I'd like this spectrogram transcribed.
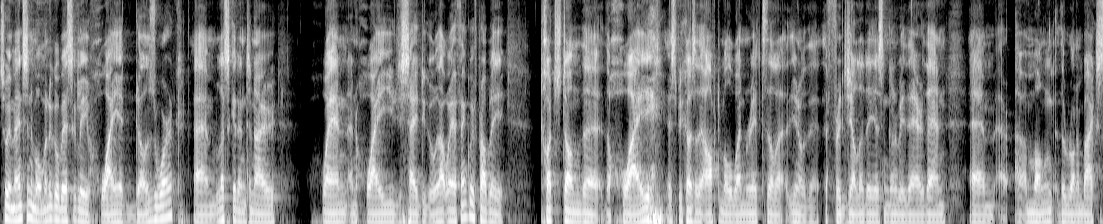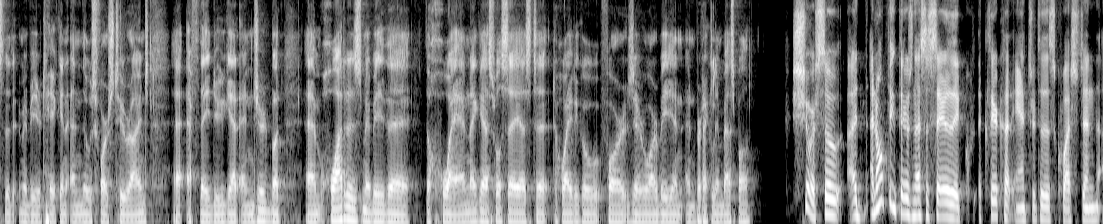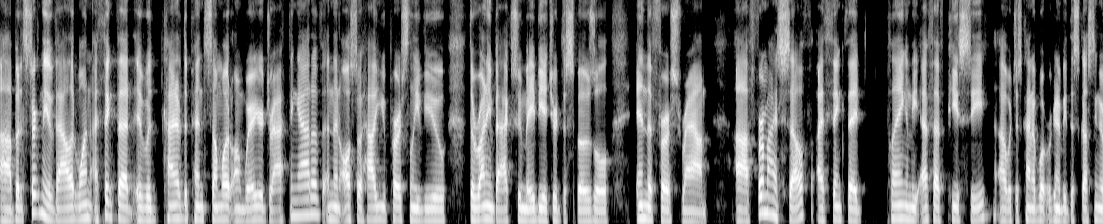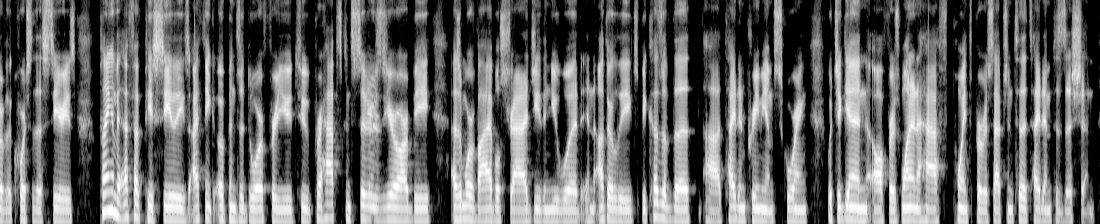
So we mentioned a moment ago basically why it does work. Um, let's get into now when and why you decide to go that way. I think we've probably touched on the the why is because of the optimal win rate. The you know the, the fragility isn't going to be there then um, among the running backs that maybe you're taking in those first two rounds uh, if they do get injured. But um, what is maybe the the when I guess we'll say as to, to why to go for zero RB and, and particularly in best ball. Sure. So I, I don't think there's necessarily a, a clear cut answer to this question, uh, but it's certainly a valid one. I think that it would kind of depend somewhat on where you're drafting out of, and then also how you personally view the running backs who may be at your disposal in the first round. Uh, for myself, I think that playing in the FFPC, uh, which is kind of what we're going to be discussing over the course of this series. Playing in the FFPC leagues, I think, opens a door for you to perhaps consider zero RB as a more viable strategy than you would in other leagues because of the uh, tight end premium scoring, which again offers one and a half points per reception to the tight end position.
